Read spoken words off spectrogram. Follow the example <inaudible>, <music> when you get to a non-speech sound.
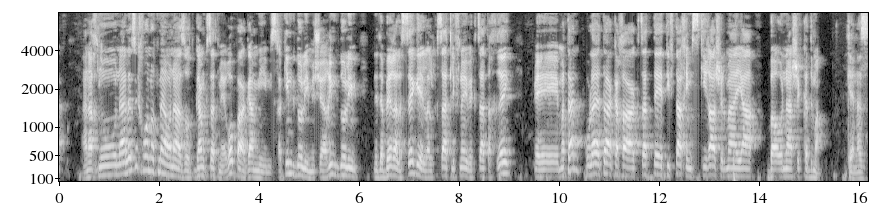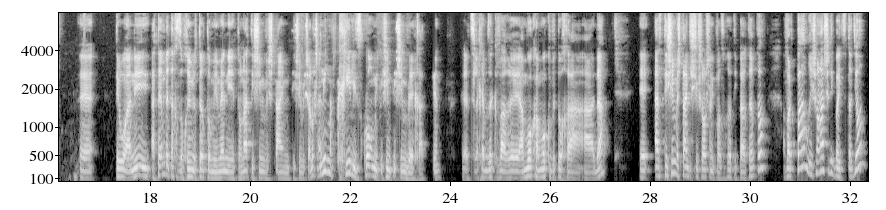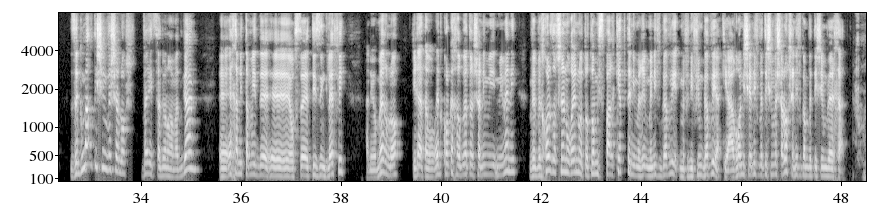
אנחנו נעלה זיכרונות מהעונה הזאת גם קצת מאירופה גם ממשחקים גדולים משערים גדולים נדבר על הסגל, על קצת לפני וקצת אחרי. אה, מתן, אולי אתה ככה קצת אה, תפתח עם סקירה של מה היה בעונה שקדמה. כן, אז אה, תראו, אני, אתם בטח זוכרים יותר טוב ממני את עונה 92-93, אני מתחיל לזכור מ-90-91, כן? אצלכם זה כבר עמוק עמוק בתוך האהדה. אז 92-93 אני כבר זוכר טיפה יותר טוב, אבל פעם ראשונה שלי באיצטדיון זה גמר 93, ואיצטדיון רמת גן, אה, איך אני תמיד אה, אה, עושה teasing לאפי? אני אומר לו תראה אתה אוהד כל כך הרבה יותר שנים ממני ובכל זאת שנינו ראינו את אותו מספר קפטנים מניף גביע מניפים גביע כי אהרוני שהניף ב-93 הניף גם ב-91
